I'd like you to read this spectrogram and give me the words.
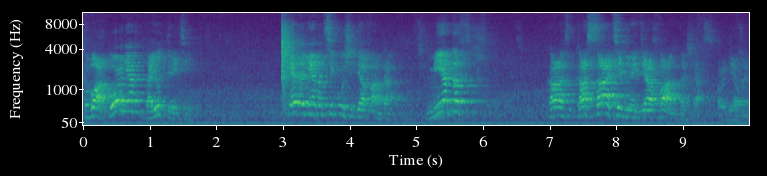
Два корня дают третий. Это метод секущий диафанта. Метод Ка- Касательный диафанта сейчас проделаем.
